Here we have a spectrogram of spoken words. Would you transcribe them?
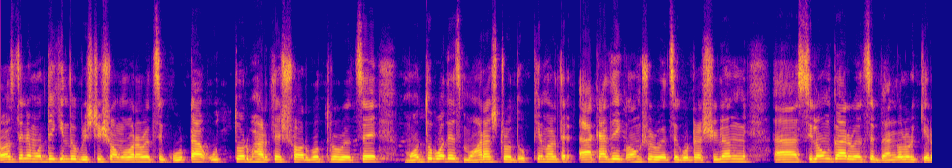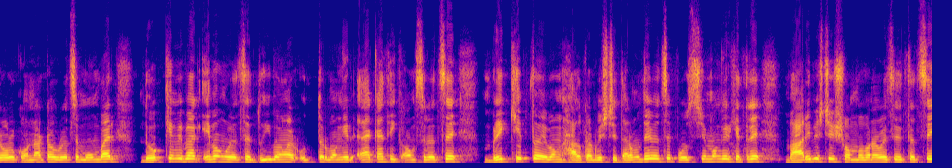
দশ দিনের মধ্যে কিন্তু বৃষ্টির সম্ভাবনা রয়েছে। গোটা উত্তর ভারতের সর্বত্র রয়েছে। মধ্যপ্রদেশ, মহারাষ্ট্র, দক্ষিণ ভারতের একাধিক অংশ রয়েছে। গোটা শিলং শ্রীলঙ্কা রয়েছে, ব্যাঙ্গালোর, কেরল, কর্ণাটক রয়েছে, মুম্বাইয়ের দক্ষিণ বিভাগ এবং রয়েছে দুই বাংলার উত্তরবঙ্গের একাধিক অংশে রয়েছে বিক্ষিপ্ত এবং হালকা বৃষ্টি। তার মধ্যে রয়েছে পশ্চিমবঙ্গের ক্ষেত্রে ভারী বৃষ্টির সম্ভাবনা রয়েছে। দেখতে পাচ্ছি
